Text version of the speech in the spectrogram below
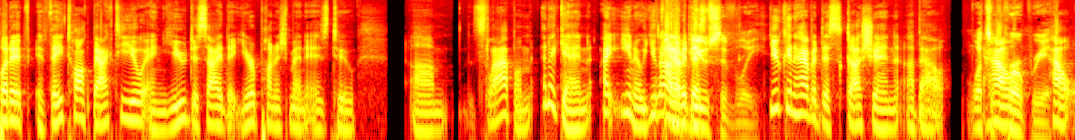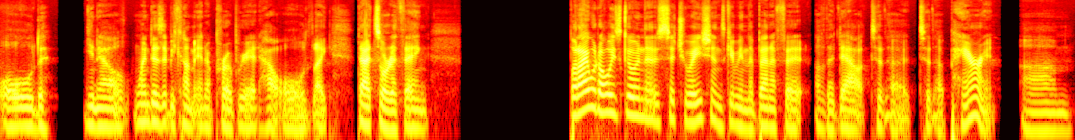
But if if they talk back to you and you decide that your punishment is to um, slap them, and again, I you know you Not can have a dis- you can have a discussion about What's how, appropriate? how old, you know, when does it become inappropriate, how old, like that sort of thing. But I would always go in those situations giving the benefit of the doubt to the to the parent. Um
